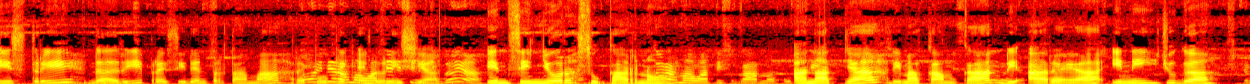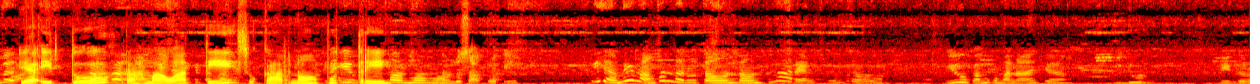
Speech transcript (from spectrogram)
istri dari Presiden pertama Republik oh, ini Indonesia, juga ya? Insinyur Itu Soekarno. Rahmawati Soekarno Putri. Anaknya dimakamkan di area ini juga, yaitu Rahmawati Soekarno Putri. Iya memang kan baru tahun-tahun kemarin. Yuk kamu ke mana aja? Tidur. Tidur.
